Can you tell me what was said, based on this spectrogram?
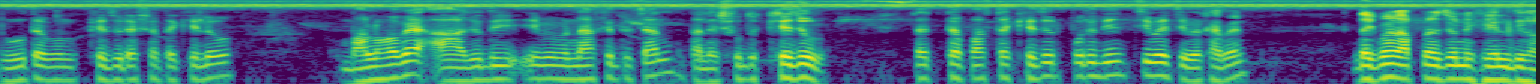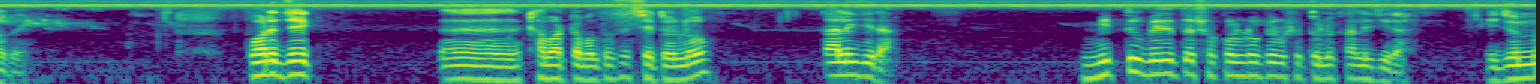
দুধ এবং খেজুর একসাথে খেলেও ভালো হবে। আর যদি এভাবে না খেতে চান, তাহলে শুধু খেজুর, চারটা, পাঁচটা খেজুর প্রতিদিন চিবে চিবে খাবেন। দেখবেন আপনার জন্য হেলদি হবে। পরে যে খাবারটা বলতেছে, সেটা হলো কালিজিরা। মৃত্যু ব্যতীত সকল রোগের ওষুধ হলো কালিজিরা। এই জন্য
